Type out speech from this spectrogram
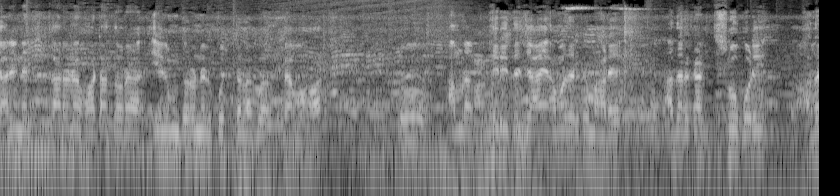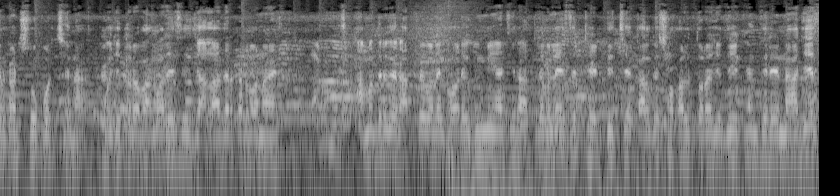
জানি না কী কারণে হঠাৎ ওরা এরকম ধরনের করতে লাগল ব্যবহার। তো আমরা ফেরিতে যাই, আমাদেরকে মারে। আধার কার্ড শো করি। আধার কার্ড শো করছে না। ওই যে তোরা বাংলাদেশে জাল আধার কার্ড বানায় আমাদেরকে রাত্রেবেলায় ঘরে ঘুমিয়ে আছি রাত্রেবেলায় এসে ঠেট দিচ্ছে কালকে সকালে তোরা যদি এখান থেকে না যাস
